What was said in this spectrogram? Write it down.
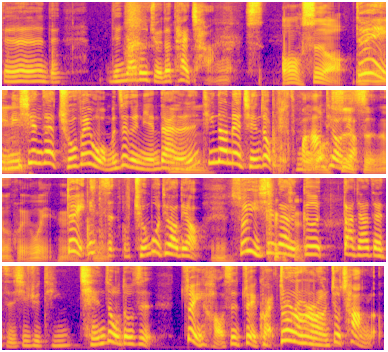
噔噔。人家都觉得太长了，是哦，是哦，对，你现在，除非我们这个年代的人听到那前奏，马上跳掉，只能回味，对你只全部跳掉，所以现在的歌，大家再仔细去听，前奏都是最好是最快，咚咚咚就唱了，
